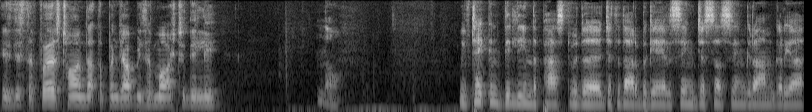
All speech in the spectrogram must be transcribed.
is this the first time that the Punjabis have marched to Delhi? No. We've taken Delhi in the past with uh, Jathedar Baghel Singh, Jassa Singh, Ramgarhia,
